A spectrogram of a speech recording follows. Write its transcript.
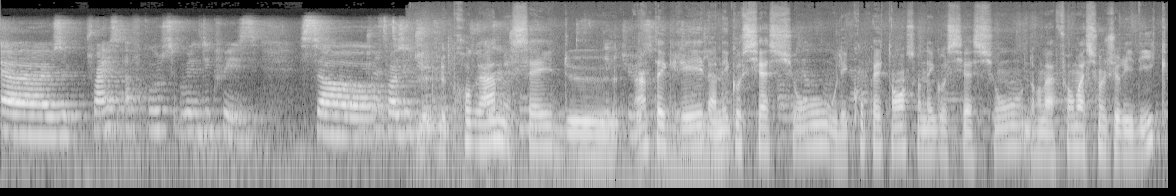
uh, the price of course will decrease. Le, programme essaye d'intégrer la négociation ou les compétences en négociation dans la formation juridique,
